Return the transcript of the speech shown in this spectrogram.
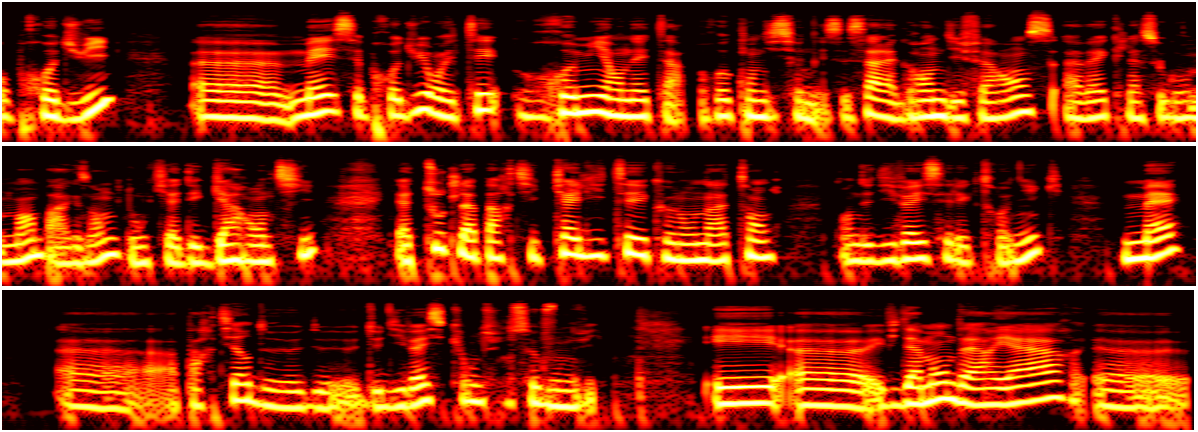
aux produits, euh, mais ces produits ont été remis en état, reconditionnés. C'est ça la grande différence avec la seconde main, par exemple. Donc il y a des garanties, il y a toute la partie qualité que l'on attend dans des devices électroniques, mais euh, à partir de, de, de devices qui ont une seconde vie. Et euh, évidemment, derrière, euh,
